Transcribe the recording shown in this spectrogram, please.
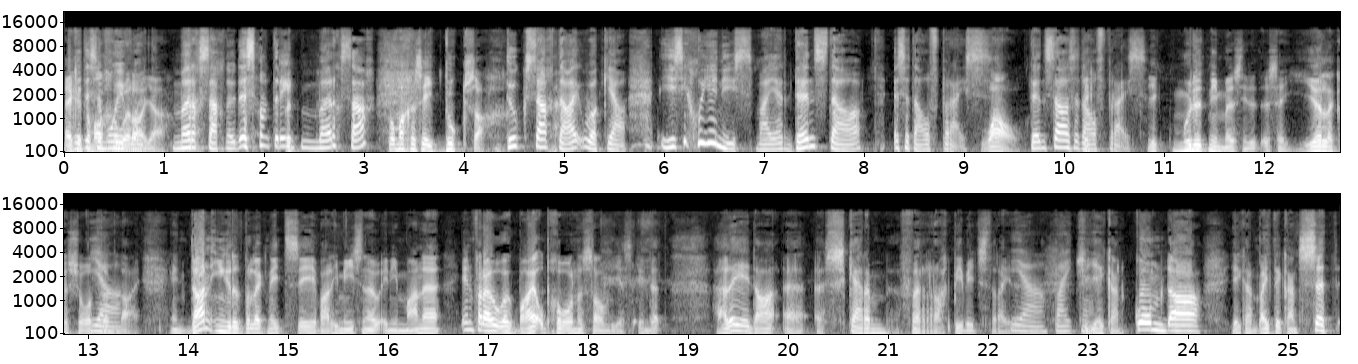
Ek dit is 'n mooi gehoor woord. ja. Murgsag nou. Dis omtrent murgsag. Sommige sê doeksag. Doeksag daai ook ja. Hier is die goeie nuus, Meyer. Dinsdae is dit halfprys. Wow. Dinsdae is dit halfprys. Jy moet dit nie mis nie. Dit is 'n heerlike short Ja. rib daai. En dan Ingrid wil ek net sê waar die mense nou en die manne en vroue ook baie opgewonde sal wees en dit hulle het daar 'n 'n skerm vir rugbywedstryde. Ja, buite. So jy kan kom daar, jy kan buitekant sit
